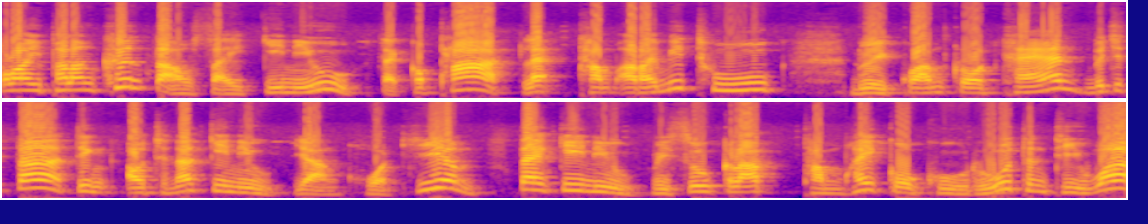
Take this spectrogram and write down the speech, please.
ปล่อยพลังขึ้นเต่าใส่กีนิว แต่ก็พลาดและทำอะไรไม่ถูก ด้วยความโกรธแค้นเบจิต้าจึงเอาชนะกีนิวอย่างโหดเหี้ยม แต่กีนิวไม่สู้กลับทำให้โกคูรู้ทันทีว่า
